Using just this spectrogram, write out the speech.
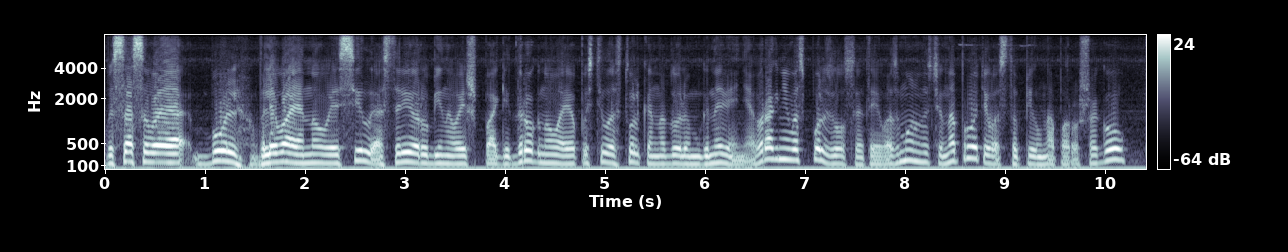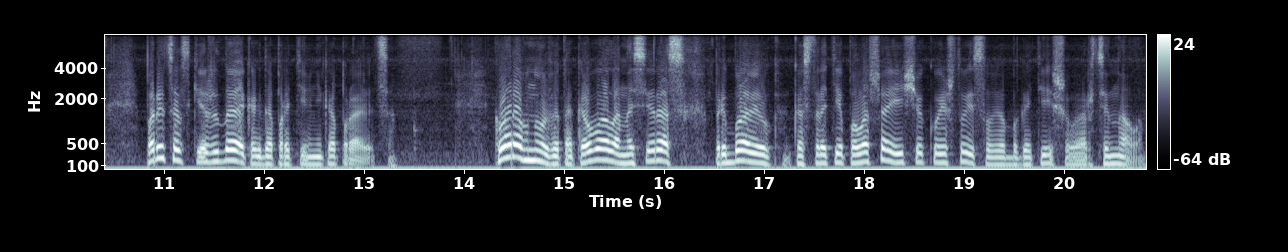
Высасывая боль, вливая новые силы, острие рубиновой шпаги дрогнуло и опустилось только на долю мгновения. Враг не воспользовался этой возможностью, напротив, отступил на пару шагов, по-рыцарски ожидая, когда противник оправится. Клара вновь атаковала, на сей раз прибавив к остроте палаша еще кое-что из своего богатейшего арсенала.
